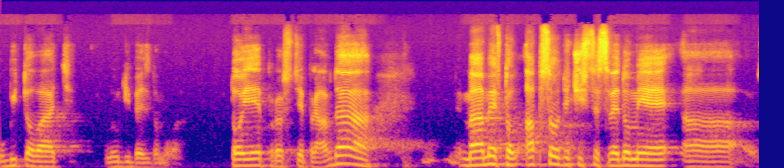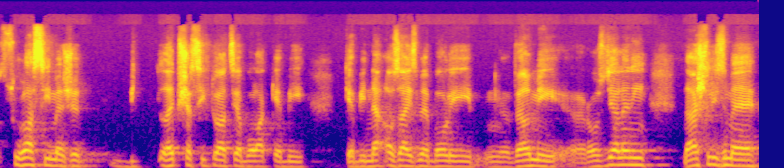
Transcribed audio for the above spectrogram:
ubytovať ľudí bez domova. To je proste pravda a máme v tom absolútne čisté svedomie a súhlasíme, že by lepšia situácia bola, keby, keby naozaj sme boli veľmi rozdelení. Našli sme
